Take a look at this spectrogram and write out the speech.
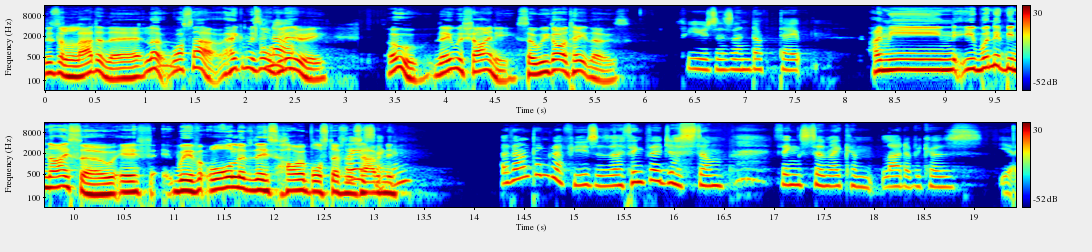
There's a ladder there. Look, what's that? How come it's all know. glittery? Oh, they were shiny, so we gotta take those. fuses and duct tape. I mean, it, wouldn't it be nice though if, with all of this horrible stuff Wait that's happening. I don't think they're fuses. I think they're just um things to make a ladder because yeah.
